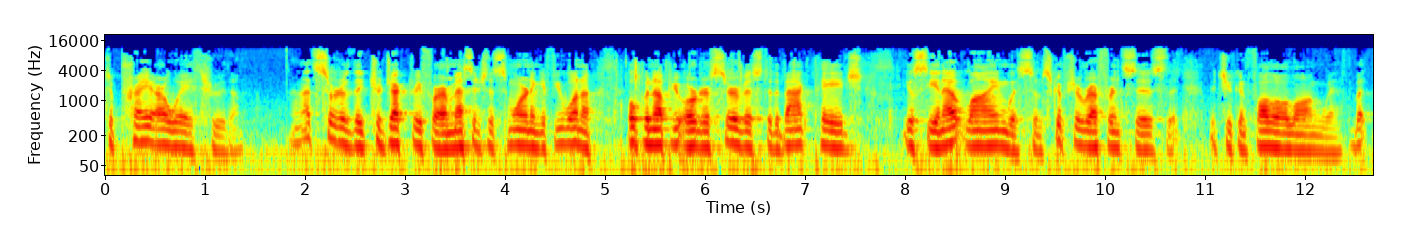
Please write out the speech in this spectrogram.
to pray our way through them. And that's sort of the trajectory for our message this morning. If you want to open up your order of service to the back page, you'll see an outline with some scripture references that, that you can follow along with. But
